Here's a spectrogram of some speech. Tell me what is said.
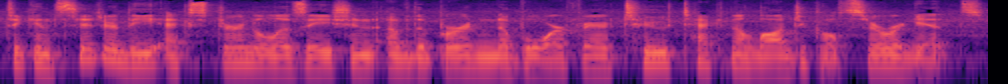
to consider the externalization of the burden of warfare to technological surrogates.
